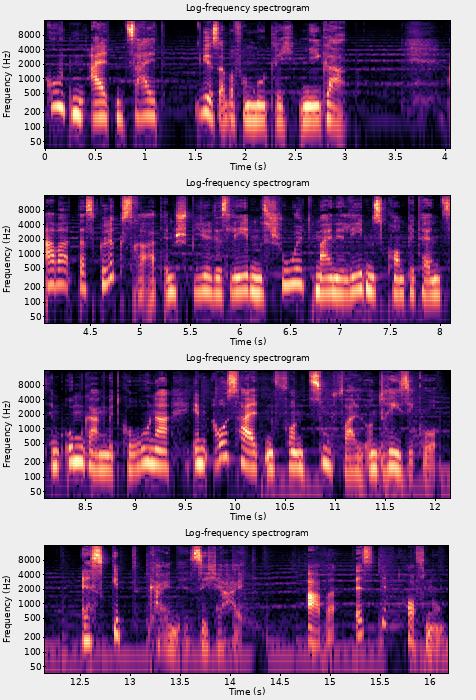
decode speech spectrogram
guten alten Zeit, die es aber vermutlich nie gab. Aber das Glücksrad im Spiel des Lebens schult meine Lebenskompetenz im Umgang mit Corona, im Aushalten von Zufall und Risiko. Es gibt keine Sicherheit. Aber es gibt Hoffnung.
